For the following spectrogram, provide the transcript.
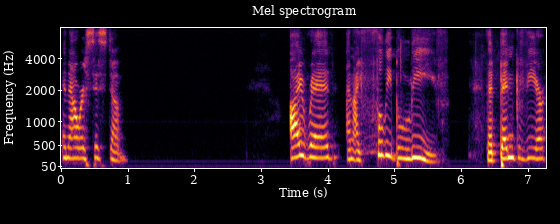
in our system. I read and I fully believe that Ben Gvir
